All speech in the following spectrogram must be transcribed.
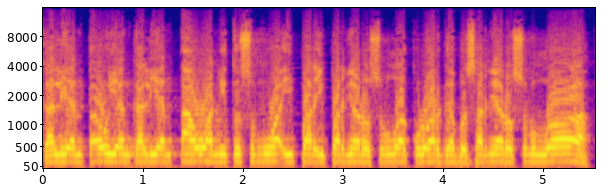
kalian tahu yang kalian tawan itu semua ipar-iparnya Rasulullah, keluarga besarnya Rasulullah.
